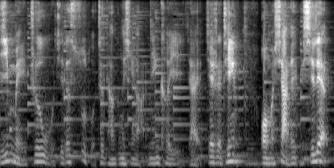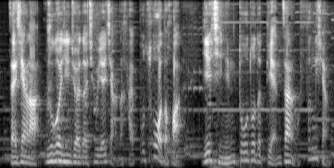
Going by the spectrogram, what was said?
以每周五集的速度正常更新啊，您可以再接着听。我们下一个系列再见了。如果您觉得秋爷讲的还不错的话，也请您多多的点赞、分享和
